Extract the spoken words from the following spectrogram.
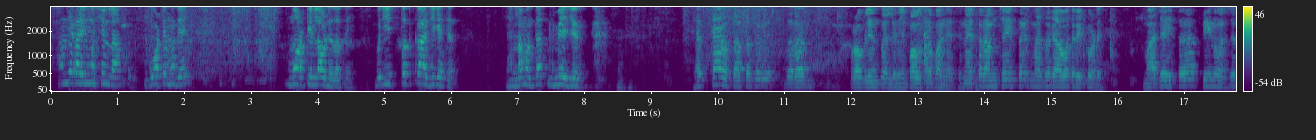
संध्याकाळी मशीनला गोट्यामध्ये मॉर्टिन लावले जाते. म्हणजे इतपत काळजी घेतात. ह्यांना म्हणतात मेजर. ह्यात काय होतं आता तर जरा प्रॉब्लेम चालले म्हणजे पावसा पाण्याचे. नाहीतर आमच्या इथं माझं गावात रेकॉर्ड आहे. माझ्या इथं तीन वर्षात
